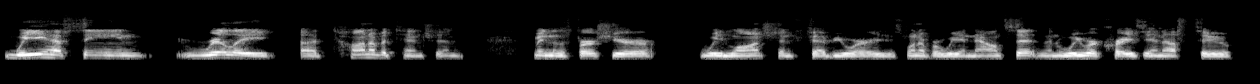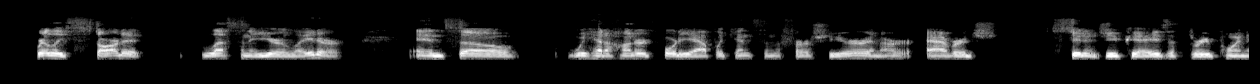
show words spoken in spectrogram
we have seen really a ton of attention. I mean, in the first year, we launched in February is whenever we announced it. And then we were crazy enough to really start it less than a year later. And so we had 140 applicants in the first year, and our average student GPA is a 3.8.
